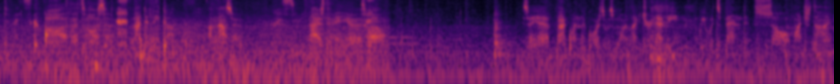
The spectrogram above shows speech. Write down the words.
into med school. Oh, that's awesome. I'm Delika. I'm Nasser. Nice to meet you. Nice to meet you as well. So yeah, back when the course was more lecture heavy, we would spend so much time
